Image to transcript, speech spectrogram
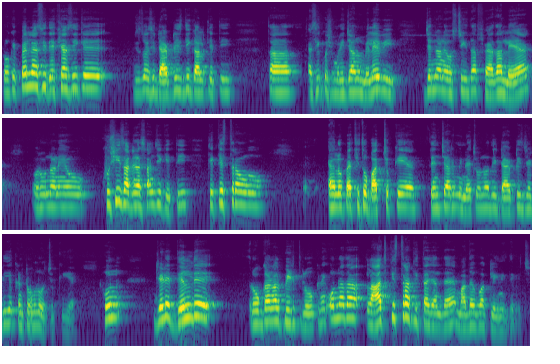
ਕਿਉਂਕਿ ਪਹਿਲਾਂ ਅਸੀਂ ਦੇਖਿਆ ਸੀ ਕਿ ਜਦੋਂ ਅਸੀਂ ਡਾਇਬੀਟੀਜ਼ ਦੀ ਗੱਲ ਕੀਤੀ ਤਾਂ ਅਸੀਂ ਕੁਝ ਮਰੀਜ਼ਾਂ ਨੂੰ ਮਿਲੇ ਵੀ ਜਿਨ੍ਹਾਂ ਨੇ ਉਸ ਚੀਜ਼ ਦਾ ਫਾਇਦਾ ਲਿਆ ਔਰ ਉਹਨਾਂ ਨੇ ਉਹ ਖੁਸ਼ੀ ਸਾਡੇ ਨਾਲ ਸਾਂਝੀ ਕੀਤੀ ਕਿ ਕਿਸ ਤਰ੍ਹਾਂ ਉਹ ਐਲੋਪੈਥੀ ਤੋਂ ਬਚ ਚੁੱਕੇ ਹੈ 3-4 ਮਹੀਨਿਆਂ ਚ ਉਹਨਾਂ ਦੀ ਡਾਇਬਟੀਜ਼ ਜਿਹੜੀ ਹੈ ਕੰਟਰੋਲ ਹੋ ਚੁੱਕੀ ਹੈ। ਹੁਣ ਜਿਹੜੇ ਦਿਲ ਦੇ ਰੋਗਾਂ ਨਾਲ ਪੀੜਤ ਲੋਕ ਨੇ, ਉਹਨਾਂ ਦਾ ਇਲਾਜ ਕਿਸ ਤਰ੍ਹਾਂ ਕੀਤਾ ਜਾਂਦਾ ਹੈ ਮਾਧਵਵਾ ਕਲੀਨਿਕ ਦੇ ਵਿੱਚ?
